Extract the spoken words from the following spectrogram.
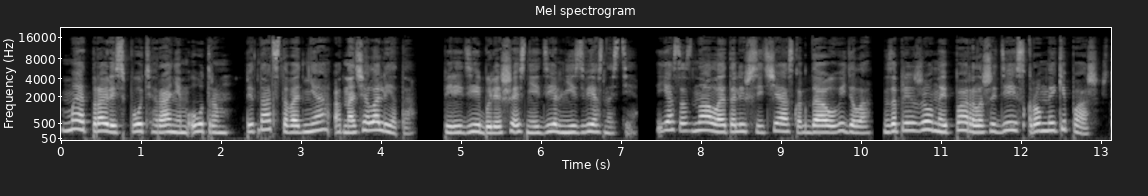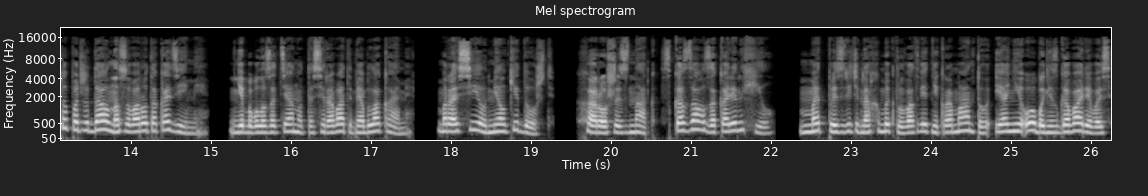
Мы отправились в путь ранним утром, пятнадцатого дня от начала лета. Впереди были шесть недель неизвестности. Я осознала это лишь сейчас, когда увидела запряженный парой лошадей скромный экипаж, что поджидал нас у ворот Академии. Небо было затянуто сероватыми облаками. Моросил мелкий дождь. «Хороший знак», — сказал Закарин Хилл. Мэт презрительно хмыкнул в ответ некроманту, и они оба, не сговариваясь,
